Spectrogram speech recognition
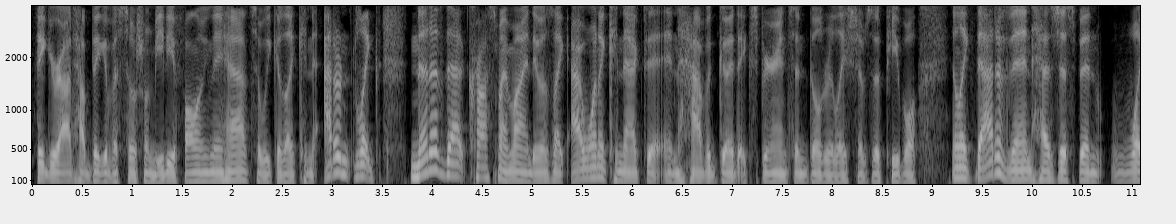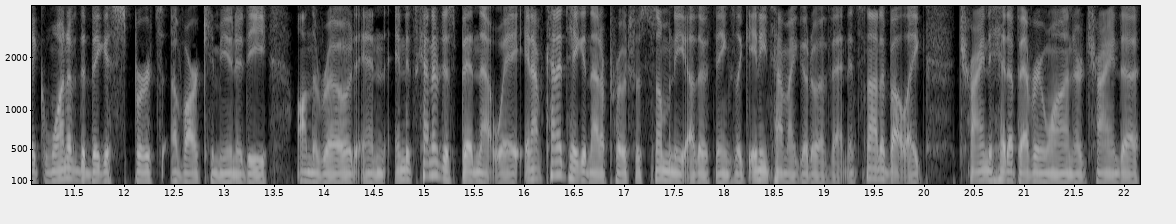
figure out how big of a social media following they have, so we could like connect. I don't like none of that crossed my mind. It was like I want to connect and have a good experience and build relationships with people. And like that event has just been like one of the biggest spurts of our community on the road and and it's kind of just been that way. And I've kind of taken that approach with so many other things. Like anytime I go to an event, it's not about like trying to hit up everyone or trying to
